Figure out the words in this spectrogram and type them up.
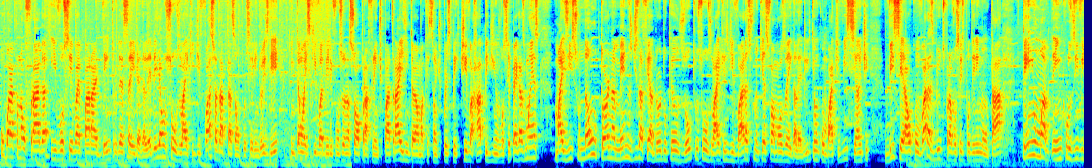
o barco naufraga e você vai parar dentro dessa ilha, galera. Ele é um Souls-like de fácil adaptação por ser em 2D, então a esquiva dele funciona só para frente e para trás, então é uma questão de perspectiva, rapidinho você pega as manhas, mas isso não o torna menos desafiador do que os outros Souls-likes de várias franquias famosas aí, galera. Ele tem um combate viciante, visceral, com várias builds para vocês poderem montar, tem uma, inclusive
